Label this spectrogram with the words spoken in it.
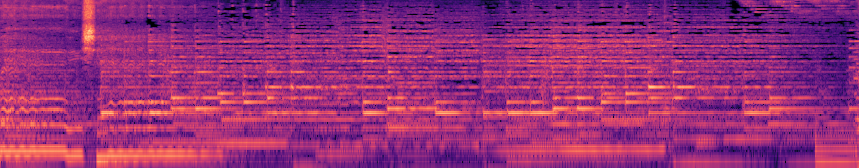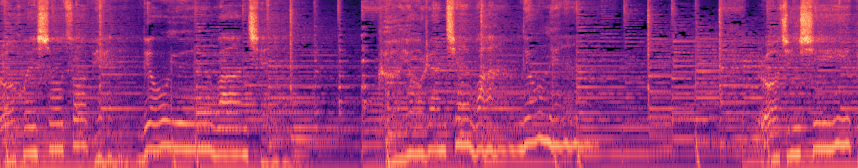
未歇。若回首作别，流云万千。染千万流年。若今夕一别，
